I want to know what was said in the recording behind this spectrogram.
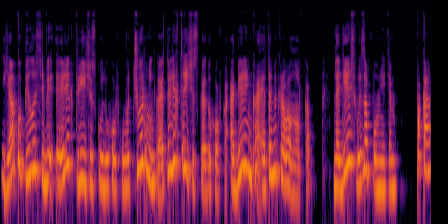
я купила себе электрическую духовку. Вот черненькая – это электрическая духовка, а беленькая – это микроволновка. Надеюсь, вы запомните. Пока!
